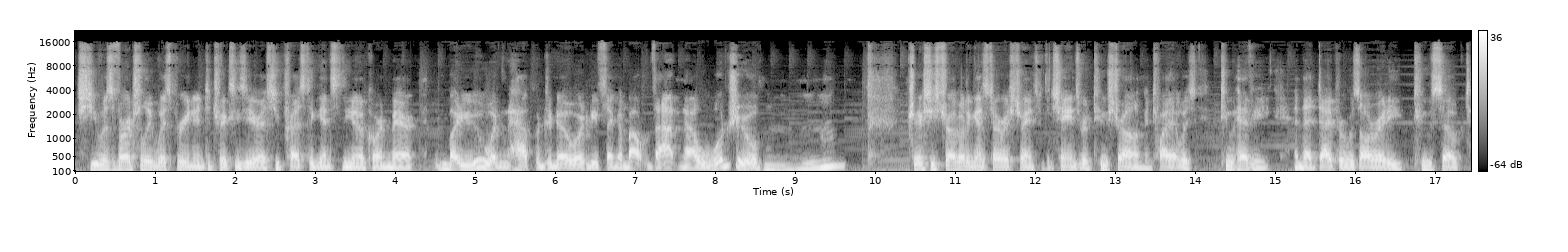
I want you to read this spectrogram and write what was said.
She was virtually whispering into Trixie's ear as she pressed against the unicorn mare. But you wouldn't happen to know anything about that now, would you? Hmm? Trixie struggled against her restraints, but the chains were too strong and Twilight was too heavy, and that diaper was already too soaked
